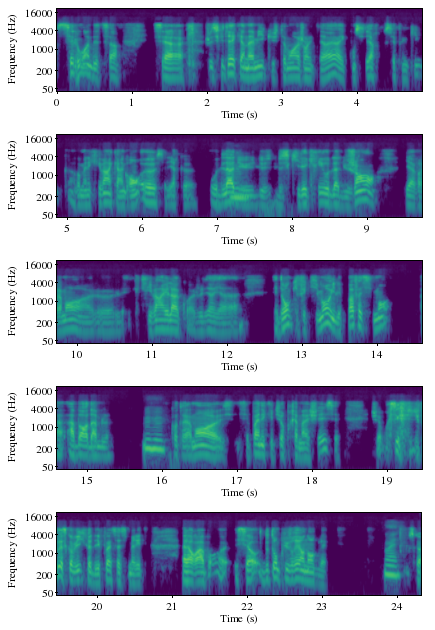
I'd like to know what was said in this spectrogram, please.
c'est loin d'être ça. Euh, je discutais avec un ami qui justement agent littéraire et considère Stephen King comme un écrivain avec un grand E, c'est-à-dire que au-delà mmh. de, ce qu'il écrit, au-delà du genre, il y a vraiment euh, l'écrivain est là, quoi. Je veux dire, il y a... et donc effectivement, il n'est pas facilement abordable. Mmh Contrairement, c'est pas une écriture pré-mâchée. J'ai presque, presque envie que des fois ça se mérite. Alors, c'est d'autant plus vrai en anglais. Ouais. Parce que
